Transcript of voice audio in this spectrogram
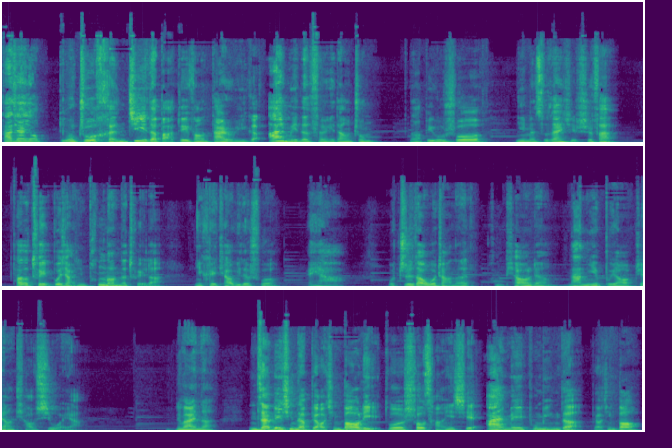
大家要不着痕迹的把对方带入一个暧昧的氛围当中。那比如说你们坐在一起吃饭，他的腿不小心碰到你的腿了，你可以调皮的说：“哎呀，我知道我长得很漂亮，那你也不要这样调戏我呀。”另外呢，你在微信的表情包里多收藏一些暧昧不明的表情包，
